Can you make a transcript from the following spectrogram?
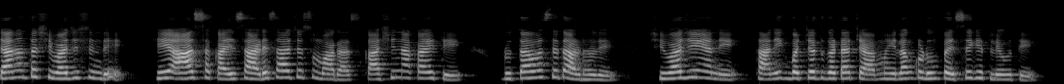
त्यानंतर शिवाजी शिंदे हे आज सकाळी साडेसहाच्या सुमारास काशी नाका येथे मृतावस्थेत आढळले. शिवाजी याने स्थानिक बचत गटाच्या महिलांकडून पैसे घेतले होते.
